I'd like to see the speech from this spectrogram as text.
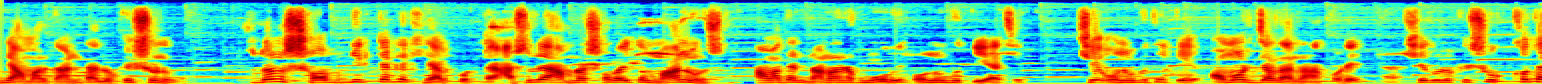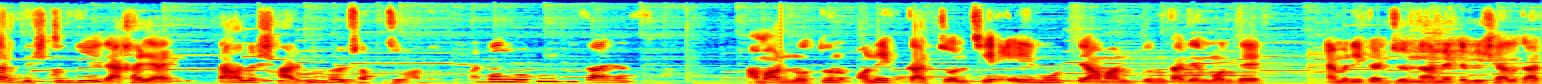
যে আমার গানটা লোকে শুনুক। সুতরাং সব দিকটাকে খেয়াল করতে হয়। আসলে আমরা সবাই তো মানুষ আমাদের নানা রকম অনুভূতি আছে। সে অনুভূতিকে অমর্যাদা না করে সেগুলোকে সূক্ষ্মতার দৃষ্টি দিয়ে দেখা যায় তাহলে সার্বিকভাবে সবকিছু ভালো নতুন কি কাজ আছে? আমার নতুন অনেক কাজ চলছে। এই মুহূর্তে আমার নতুন কাজের মধ্যে আমেরিকার জন্য আমি একটা বিশাল কাজ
